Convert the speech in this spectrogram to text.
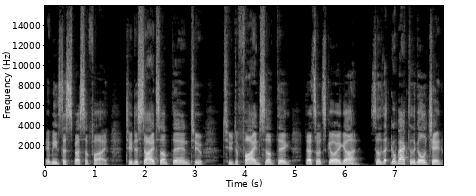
It means to specify, to decide something, to to define something. That's what's going on. So that, go back to the golden chain.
